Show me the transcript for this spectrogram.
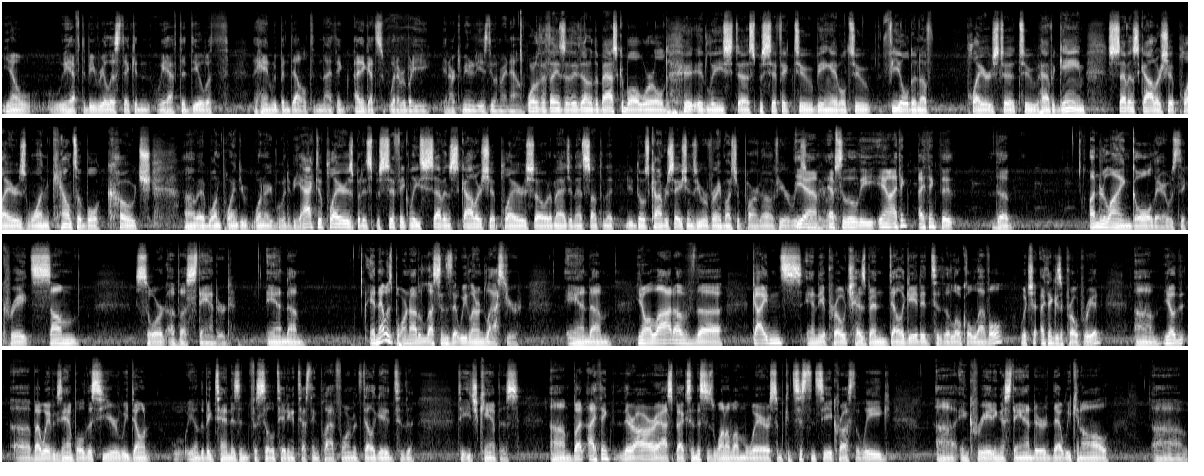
you know, we have to be realistic and we have to deal with the hand we've been dealt. And I think I think that's what everybody in our community is doing right now. One of the things that they've done in the basketball world, at least uh, specific to being able to field enough players to, to have a game, seven scholarship players, one countable coach. Um, at one point, you wonder would it be active players, but it's specifically seven scholarship players. So I would imagine that's something that you, those conversations you were very much a part of here recently. Yeah, right? absolutely. You know, I think I think the the underlying goal there was to create some sort of a standard, and um, and that was born out of lessons that we learned last year, and um, you know, a lot of the guidance and the approach has been delegated to the local level, which I think is appropriate. Um, you know, uh, by way of example, this year we don't, you know, the Big Ten isn't facilitating a testing platform. It's delegated to the to each campus. Um, but I think there are aspects, and this is one of them, where some consistency across the league uh, in creating a standard that we can all. Uh,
